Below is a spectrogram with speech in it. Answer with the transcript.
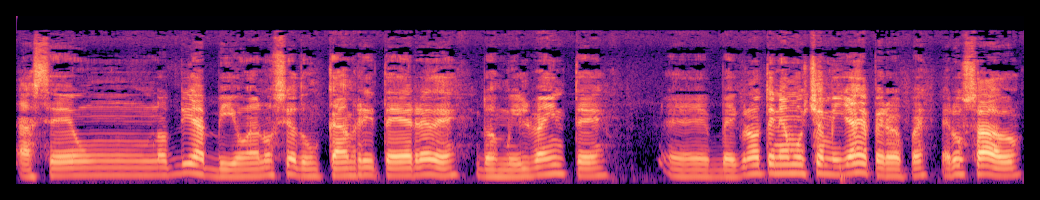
hace unos días vi un anuncio de un Camry TRD 2020. Eh, el vehículo no tenía mucho millaje, pero pues era usado.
